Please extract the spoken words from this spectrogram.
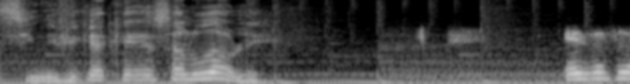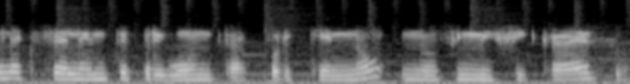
significa que es saludable? Esa es una excelente pregunta, porque no, no significa eso.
